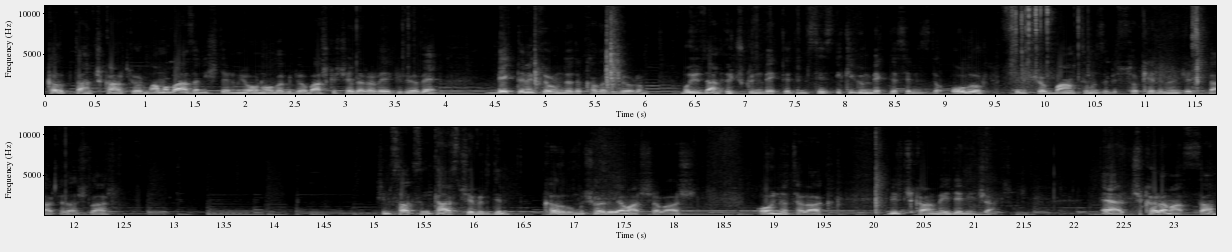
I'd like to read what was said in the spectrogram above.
kalıptan çıkartıyorum. Ama bazen işlerim yoğun olabiliyor. Başka şeyler araya giriyor ve beklemek zorunda da kalabiliyorum. Bu yüzden 3 gün bekledim. Siz 2 gün bekleseniz de olur. Şimdi şu bantımızı bir sökelim öncelikle arkadaşlar. Şimdi saksını ters çevirdim. Kalıbımı şöyle yavaş yavaş oynatarak bir çıkarmayı deneyeceğim. Eğer çıkaramazsam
